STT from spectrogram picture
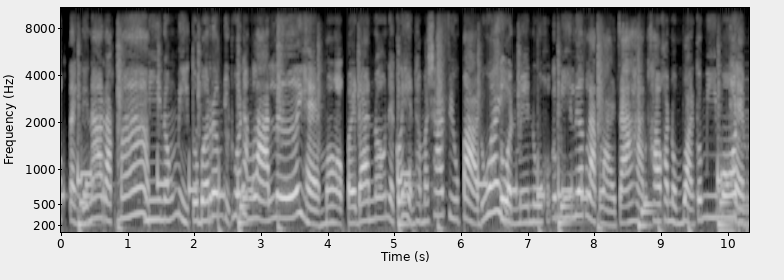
ตกแต่งได้น่ารักมาก มีน้องหมีตัวเบอร์เริ่มอยู่ทั่วทั้งร้านเลยแถมมองออกไปด้านนอกเนี่ยก็เห็นธรรมชาติฟิลป่าด้วย ส่วนเมนูเขาก็มีให้เลือกหลากหลายจ้าอาหารข้าวขนมหวานก็มีหมดแถม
